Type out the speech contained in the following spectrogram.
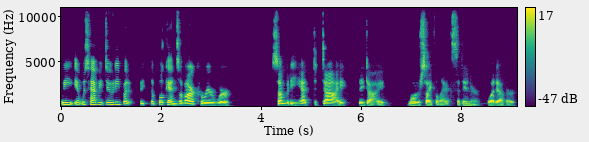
we it was heavy duty but the the bookends of our career were somebody had to die they died motorcycle accident or whatever.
